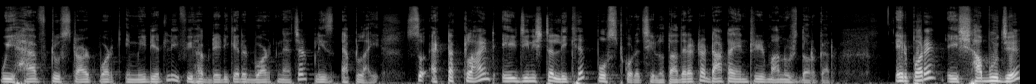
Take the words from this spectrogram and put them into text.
we have to start work immediately if you have dedicated work nature please apply so একটা ক্লায়েন্ট এই জিনিসটা লিখে পোস্ট করেছিল। তাদের একটা ডাটা এন্ট্রির মানুষ দরকার। এরপরে এই সাবুজে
